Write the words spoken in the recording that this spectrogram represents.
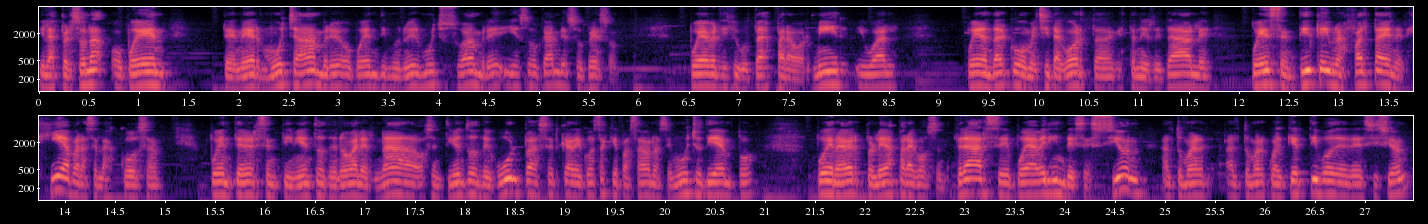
Y las personas o pueden tener mucha hambre o pueden disminuir mucho su hambre y eso cambia su peso puede haber dificultades para dormir igual, pueden andar como mechita corta, que están irritables, pueden sentir que hay una falta de energía para hacer las cosas, pueden tener sentimientos de no valer nada o sentimientos de culpa acerca de cosas que pasaron hace mucho tiempo, pueden haber problemas para concentrarse, puede haber indecisión al tomar, al tomar cualquier tipo de decisión.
